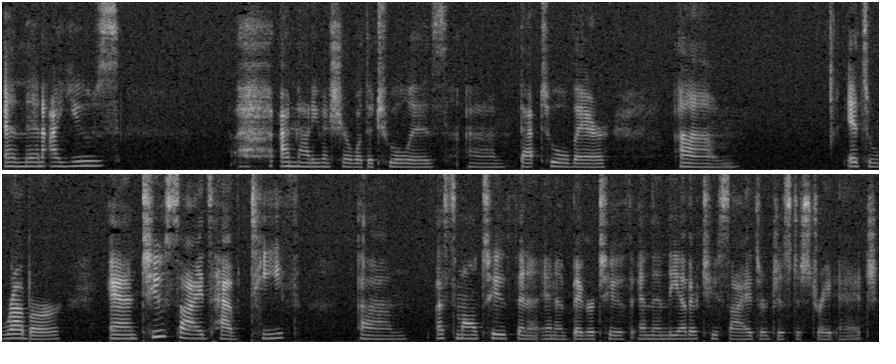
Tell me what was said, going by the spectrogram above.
And then I use, uh, I'm not even sure what the tool is, um, that tool there. Um, it's rubber and two sides have teeth. Um, a small tooth and a, and a bigger tooth, and then the other two sides are just a straight edge.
